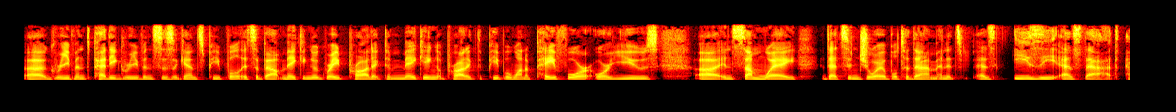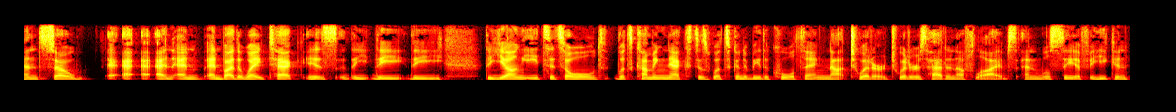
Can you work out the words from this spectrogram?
uh, grievance, petty grievances against people. It's about making a great product and making a product that people want to pay for or use uh, in some way that's enjoyable to them. And it's as easy as that. And so and and and by the way, tech is the the the the young eats its old. What's coming next is what's going to be the cool thing, not Twitter. Twitter's had enough lives, and we'll see if he can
